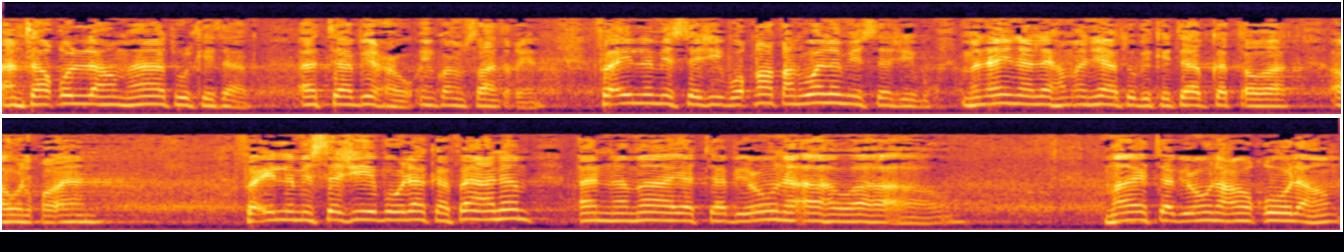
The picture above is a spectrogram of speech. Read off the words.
أن تقول لهم هاتوا الكتاب اتبعه إن كنتم صادقين. فإن لم يستجيبوا قاطعا ولم يستجيبوا من أين لهم أن يأتوا بكتاب كالتوراة أو القرآن؟ فإن لم يستجيبوا لك فاعلم أن ما يتبعون أهواءهم ما يتبعون عقولهم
